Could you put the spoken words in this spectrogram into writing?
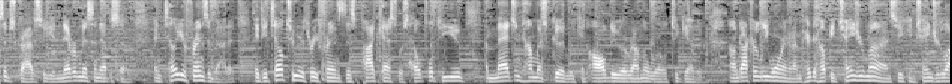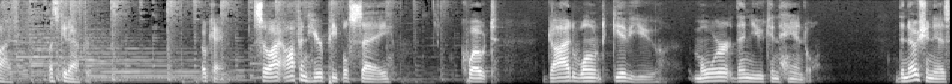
subscribe so you never miss an episode and tell your friends about it. If you tell two or three friends this podcast was helpful to you, imagine how much good we can all do around the world together. I'm Dr. Lee Warren and I'm here to help you change your mind so you can change your life. Let's get after it. Okay, so I often hear people say, quote, God won't give you more than you can handle. The notion is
